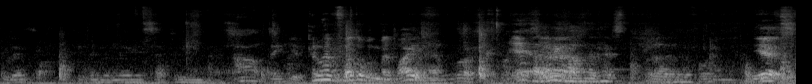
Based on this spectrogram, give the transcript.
present. Even your name is Oh, thank you. Can we have a photo with my wife? Yes. Yes.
